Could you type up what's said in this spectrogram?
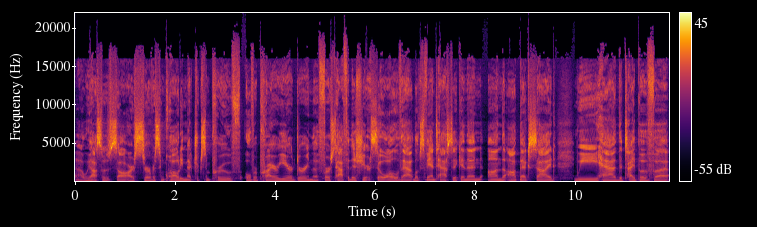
uh, we also saw our service and quality metrics improve over prior year during the first half of this year. So all of that looks fantastic. And then on the OPEX side, we had the type of uh,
